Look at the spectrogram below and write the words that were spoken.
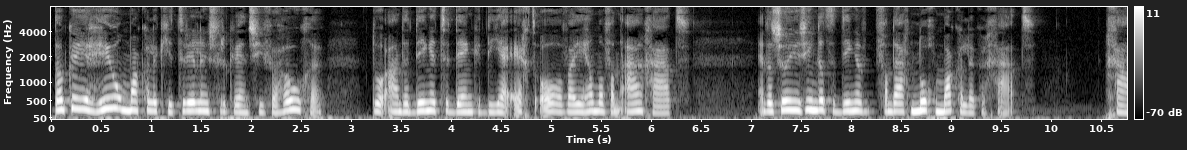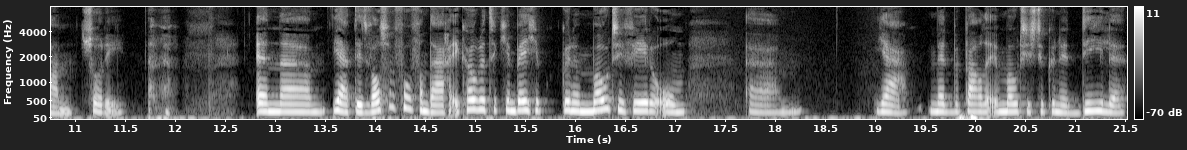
Dan kun je heel makkelijk je trillingsfrequentie verhogen. Door aan de dingen te denken die jij echt, oh, waar je helemaal van aangaat. En dan zul je zien dat de dingen vandaag nog makkelijker gaat. Gaan, sorry. en uh, ja, dit was hem voor vandaag. Ik hoop dat ik je een beetje heb kunnen motiveren om um, ja, met bepaalde emoties te kunnen dealen.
